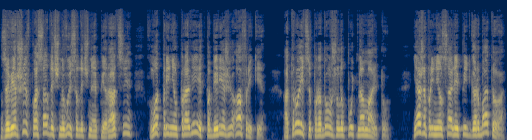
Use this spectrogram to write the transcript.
Завершив посадочно-высадочные операции, флот принял правее к побережью Африки, а троица продолжила путь на Мальту. Я же принялся лепить Горбатова,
